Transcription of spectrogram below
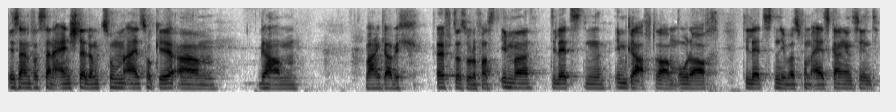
ist einfach seine Einstellung zum Eishockey. Ähm, wir haben, waren, glaube ich, öfters oder fast immer die Letzten im Kraftraum oder auch die Letzten, die was vom Eis gegangen sind.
